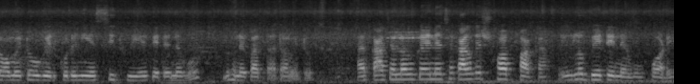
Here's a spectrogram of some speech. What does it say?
টমেটো বের করে নিয়ে এসেছি, ধুয়ে কেটে নেব, ধনে পাতা, টমেটো। আর কাঁচা লঙ্কা এনেছে, কালকে সব পাকা, এগুলো বেটে নেব পরে।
